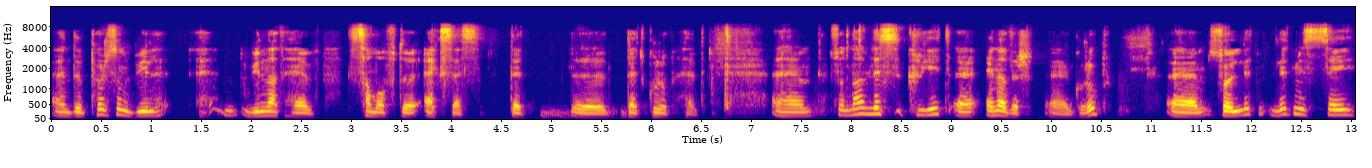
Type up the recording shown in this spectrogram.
and the person will will not have some of the access that the, that group had. Um, so now let's create uh, another uh, group. Um, so let let me say.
